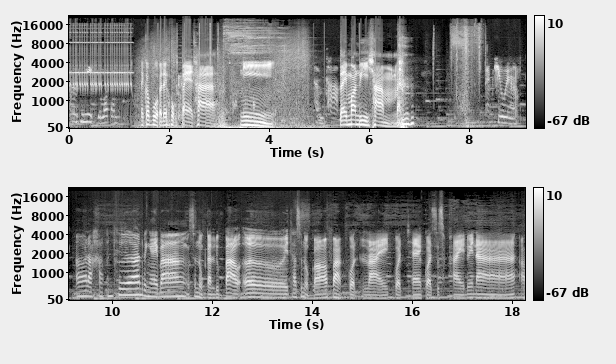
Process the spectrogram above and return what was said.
เออพี่เดี๋ยวแล้วกันแล้วก็บวกไปเลยหกแปดค่ะ นี่ทำถามไดมอนด์วีชัมแบบคิวเองอะเอาล่ะค่ะเพื่อนๆเป็นไงบ้าง สนุกกันหรือเปล่า เอ่ยถ้าสนุกก็ฝากกดไลค์กดแชร์กด subscribe ด้วยนะ เอา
